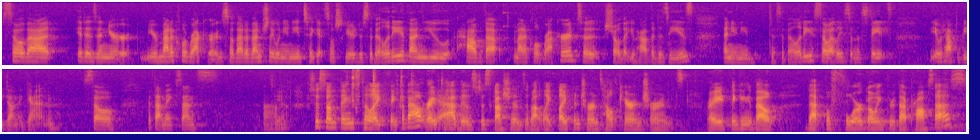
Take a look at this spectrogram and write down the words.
so that it is in your, your medical record so that eventually when you need to get social security disability, then you have that medical record to show that you have the disease and you need disability. So at least in the States, it would have to be done again. So if that makes sense. um, Yeah, so some things to like think about, right? To have those discussions about like life insurance, healthcare insurance, right? Thinking about that before going through that process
